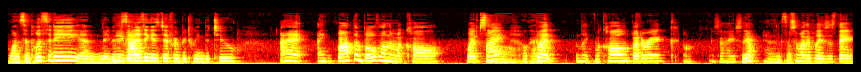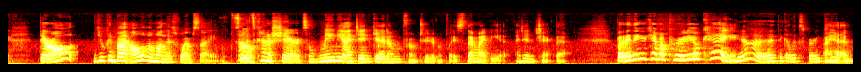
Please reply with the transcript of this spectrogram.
one Simplicity, and maybe, Maybe. the sizing is different between the two. I I bought them both on the McCall website, Oh, okay. but like McCall and Butterick, oh, is that how you say Yep, it? And think so. some other places, they they're all you can buy all of them on this website, so Oh. it's kind of shared. So maybe I did get them from two different places. That might be it. I didn't check that, but I think it came out pretty okay. yeah, I think it looks very cute. I had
